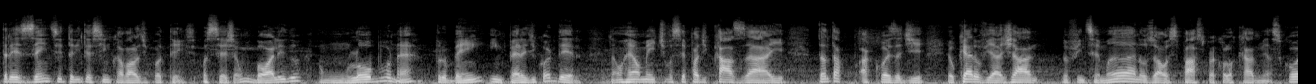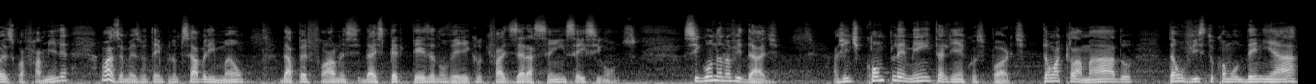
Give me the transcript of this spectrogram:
335 cavalos de potência, ou seja, um bólido, um lobo, né, para o bem em pele de cordeiro. Então, realmente você pode casar aí tanta a coisa de eu quero viajar no fim de semana, usar o espaço para colocar minhas coisas com a família, mas ao mesmo tempo não precisa abrir mão da performance, da esperteza um veículo que faz de 0 a 100 em 6 segundos. Segunda novidade, a gente complementa a linha EcoSport, tão aclamado, tão visto como o DNA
